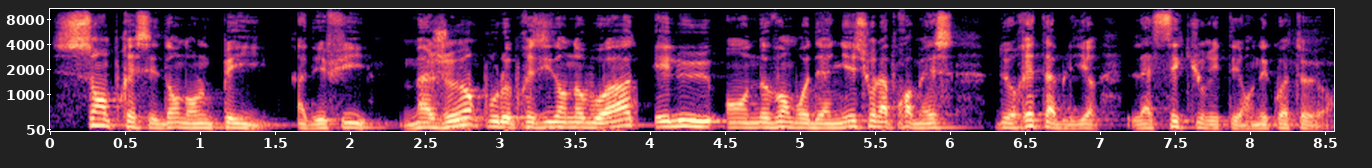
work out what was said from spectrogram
sans précédent dans le pays. Un défi majeur pour le président Noboa, élu en novembre dernier sur la promesse de rétablir la sécurité en Équateur.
